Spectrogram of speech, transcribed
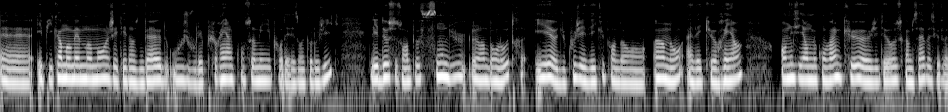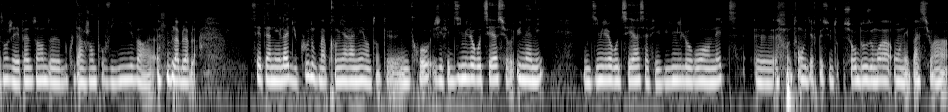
Euh, et puis comme au même moment j'étais dans une période où je voulais plus rien consommer pour des raisons écologiques, les deux se sont un peu fondus l'un dans l'autre, et euh, du coup j'ai vécu pendant un an avec rien, en essayant de me convaincre que j'étais heureuse comme ça, parce que de toute façon j'avais pas besoin de beaucoup d'argent pour vivre, blablabla. Cette année-là, du coup, donc ma première année en tant que micro, j'ai fait 10 000 euros de CA sur une année. Donc 10 000 euros de CA, ça fait 8 000 euros en net. Euh, autant vous dire que sur 12 mois, on n'est pas sur un,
